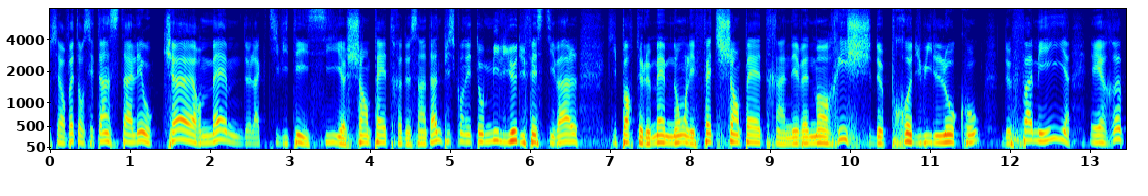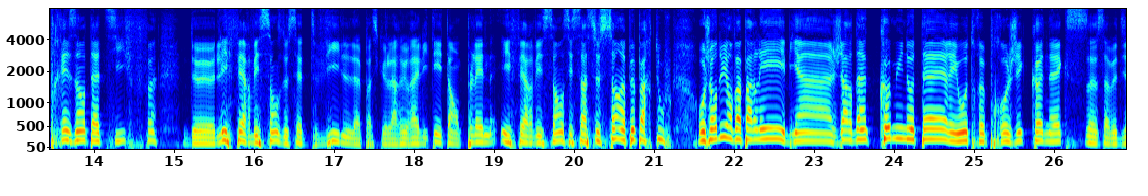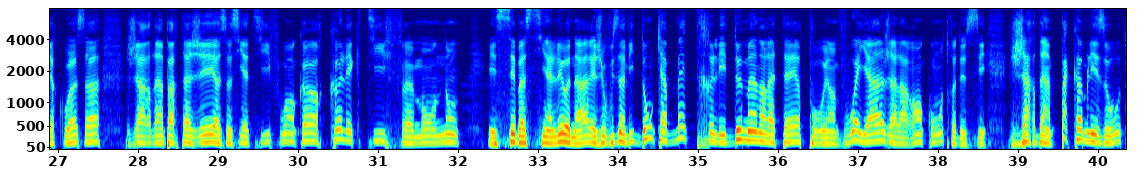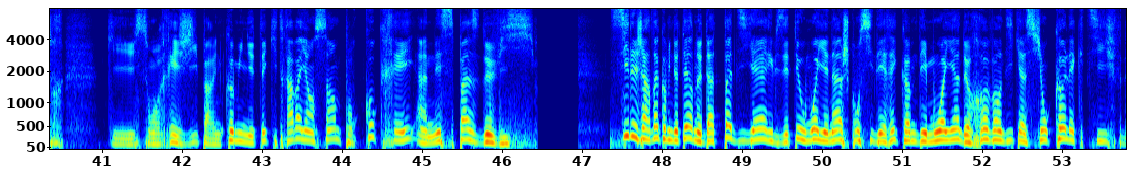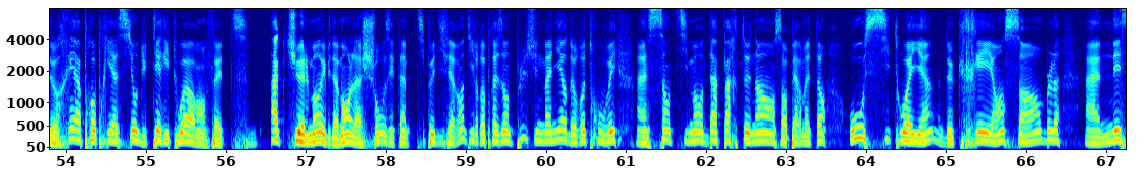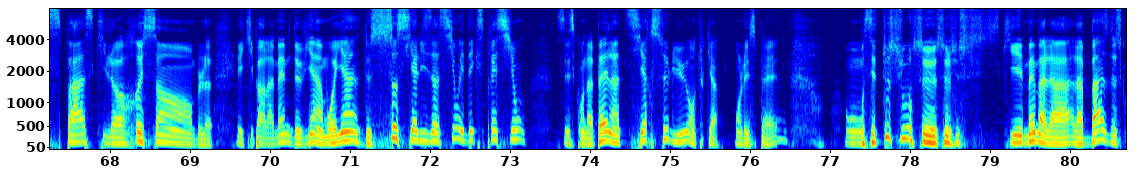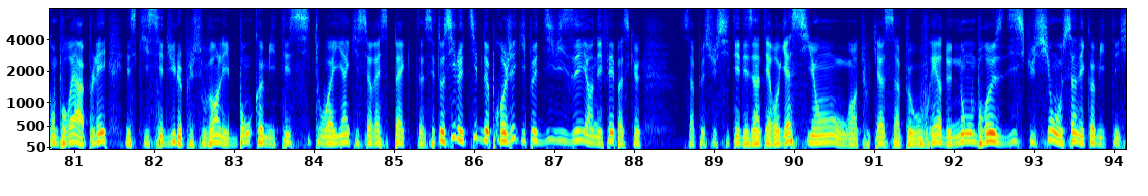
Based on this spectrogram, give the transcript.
s'est en fait on s'est installé au cœur même de l'activité ici euh, champêtre de Sainte-Anne puisqu'on est au milieu du festival qui porte le même nom, les Fêtes champêtres, un événement riche de produits locaux, de familles et représentatif de l'effervescence de cette ville parce que la ruralité est en pleine effervescence et ça se sent un peu partout. Aujourd'hui, on va parler eh bien jardin communautaire et autres projets connexes, ça veut dire quoi? Ça? Jardin partagé, associatif ou encore collectif? Mon nom est Sébastien Léonard et je vous invite donc à mettre les deux mains dans la terre pour un voyage à la rencontre de ces jardins pas comme les autres qui sont régis par une communauté qui travaille ensemble pour co-créer un espace de vie. Si les jardins communautaires ne datent pas d'hier, ils étaient au Moyen Âge considérés comme des moyens de revendication collectif, de réappropriation du territoire en fait. Actuellement, évidemment, la chose est un petit peu différente. Ils représentent plus une manière de retrouver un sentiment d'appartenance en permettant aux citoyens de créer ensemble un espace qui leur ressemble et qui par là même devient un moyen de socialisation et d'expression. C'est ce qu'on appelle un tierce-lieu, en tout cas, on l'espère on sait toujours ce, qui est même à la, base de ce qu'on pourrait appeler et ce qui séduit le plus souvent les bons comités citoyens qui se respectent. C'est aussi le type de projet qui peut diviser, en effet, parce que ça peut susciter des interrogations ou en tout cas ça peut ouvrir de nombreuses discussions au sein des comités.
